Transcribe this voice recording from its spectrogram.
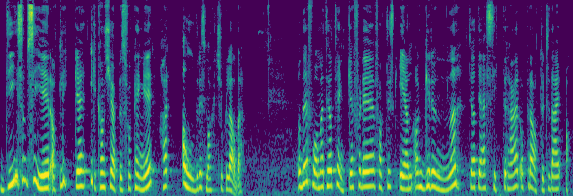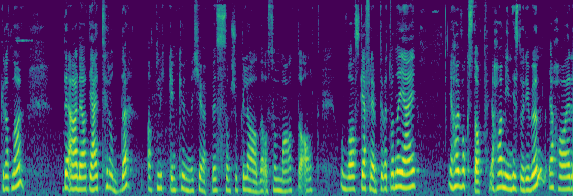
De som sier at lykke ikke kan kjøpes for penger, har aldri smakt sjokolade. Og det får meg til å tenke, for det er faktisk en av grunnene til at jeg sitter her og prater til deg akkurat nå, det er det at jeg trodde at lykken kunne kjøpes som sjokolade og som mat og alt. Og hva skal jeg frem til? Vet du hva, når jeg jeg har vokst opp. Jeg har min historie i bunn. Har,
